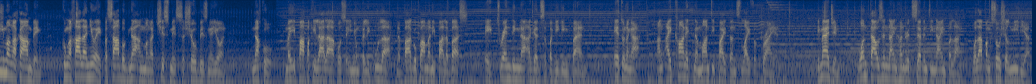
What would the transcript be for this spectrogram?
Hi mga kaambing, kung akala nyo eh pasabog na ang mga chismis sa showbiz ngayon. Naku, may ipapakilala ako sa inyong pelikula na bago pa man ipalabas, eh trending na agad sa pagiging band. Ito na nga, ang iconic na Monty Python's Life of Brian. Imagine, 1979 pa lang, wala pang social media,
